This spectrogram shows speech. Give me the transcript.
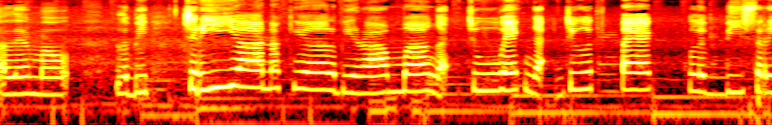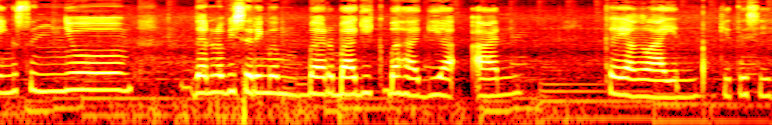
Alia mau lebih ceria anaknya, lebih ramah, nggak cuek, nggak jutek, lebih sering senyum dan lebih sering berbagi kebahagiaan ke yang lain gitu sih.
